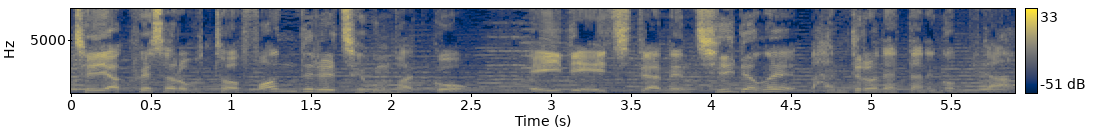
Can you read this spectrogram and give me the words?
제약회사로부터 펀드를 제공받고 ADHD라는 질병을 만들어냈다는 겁니다.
